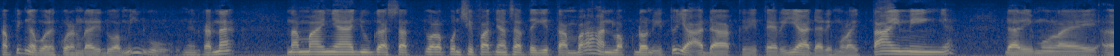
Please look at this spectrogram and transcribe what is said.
tapi nggak boleh kurang dari dua minggu, ya, karena namanya juga walaupun sifatnya strategi tambahan lockdown itu ya ada kriteria dari mulai timing ya, dari mulai e,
